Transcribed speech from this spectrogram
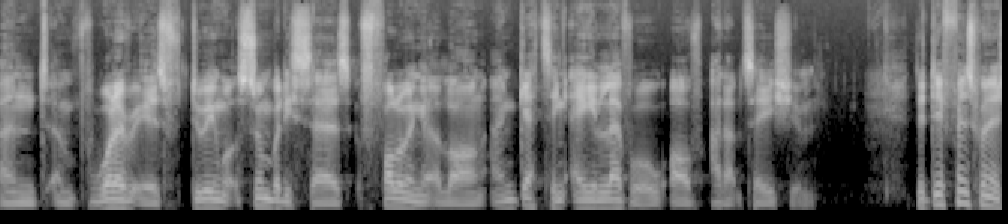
And, and whatever it is, doing what somebody says, following it along, and getting a level of adaptation. The difference when a,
